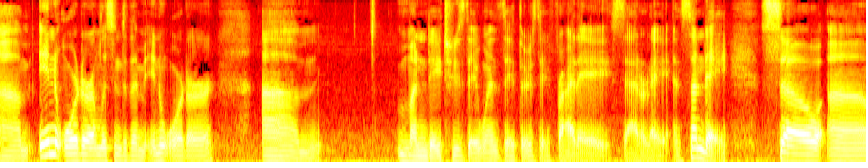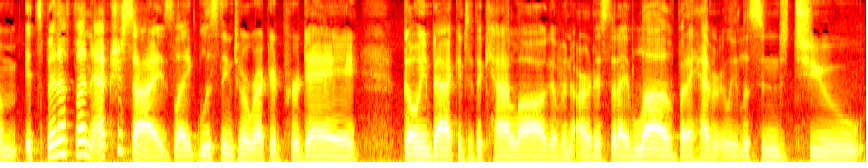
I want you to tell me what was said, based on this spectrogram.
um, in order. I'm listening to them in order um, Monday, Tuesday, Wednesday, Thursday, Friday, Saturday, and Sunday. So um, it's been a fun exercise, like listening to a record per day, going back into the catalog of an artist that I love, but I haven't really listened to.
